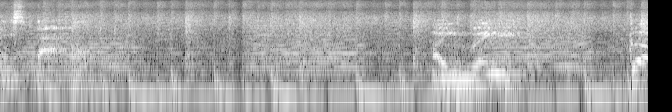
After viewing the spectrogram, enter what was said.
next battle. Are you ready? Go!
